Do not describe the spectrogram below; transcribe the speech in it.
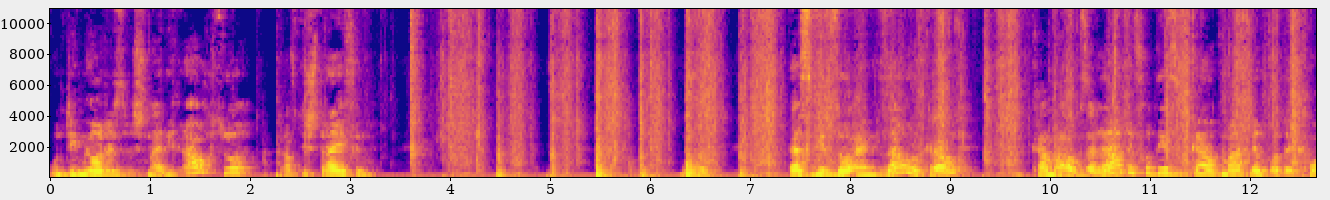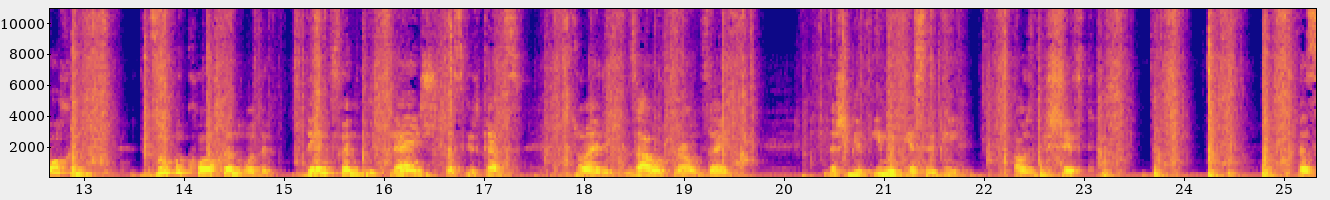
Und die Möhre schneide ich auch so auf die Streifen. Das wird so ein Sauerkraut. Kann man auch Salate von diesem Kraut machen oder kochen, Suppe kochen oder dämpfen mit Fleisch. Das wird ganz so ein Sauerkraut sein. Das schmeckt immer besser wie aus Geschäft. Das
